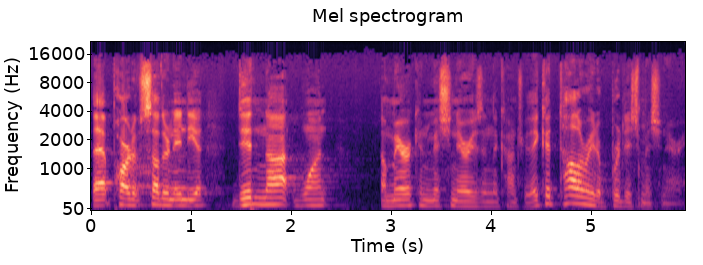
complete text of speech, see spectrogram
that part of southern India, did not want American missionaries in the country. They could tolerate a British missionary,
